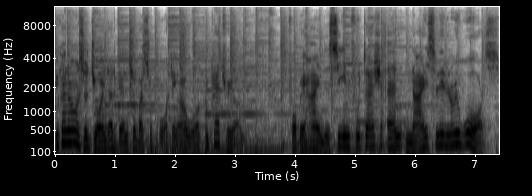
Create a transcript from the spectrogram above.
You can also join the adventure by supporting our work on Patreon for behind the scene footage and nice little rewards.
